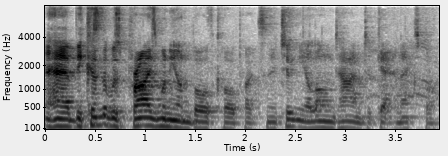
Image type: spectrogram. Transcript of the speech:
Uh, because there was prize money on both core packs, and it took me a long time to get an Xbox.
